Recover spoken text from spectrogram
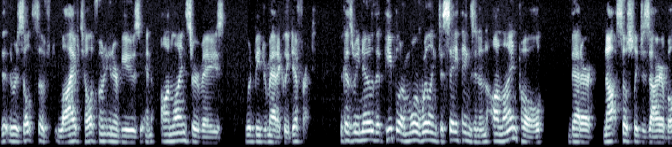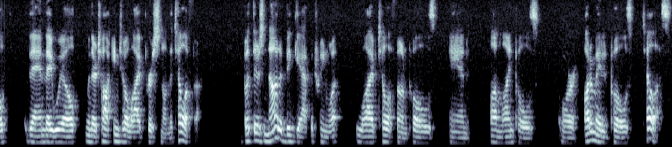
that the results of live telephone interviews and online surveys would be dramatically different. Because we know that people are more willing to say things in an online poll that are not socially desirable than they will when they're talking to a live person on the telephone. But there's not a big gap between what live telephone polls and online polls or automated polls tell us.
